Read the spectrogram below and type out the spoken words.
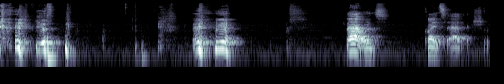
that was quite sad, actually.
